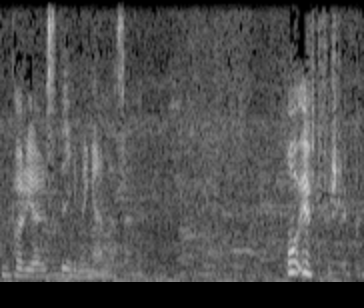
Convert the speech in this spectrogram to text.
börjar stigningarna sen. Och utförslöpen.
